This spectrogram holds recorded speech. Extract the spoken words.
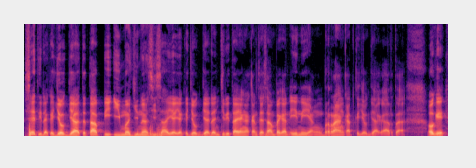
Saya tidak ke Jogja, tetapi imajinasi saya yang ke Jogja dan cerita yang akan saya sampaikan ini yang berangkat ke Yogyakarta. Oke,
